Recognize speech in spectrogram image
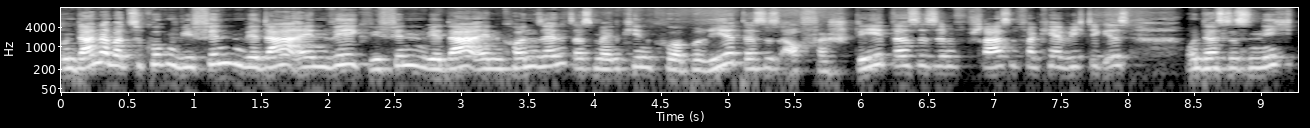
Und dann aber zu gucken, wie finden wir da einen Weg, wie finden wir da einen Konsens, dass mein Kind kooperiert, dass es auch versteht, dass es im Straßenverkehr wichtig ist und dass es nicht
